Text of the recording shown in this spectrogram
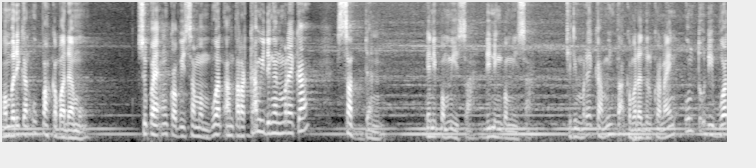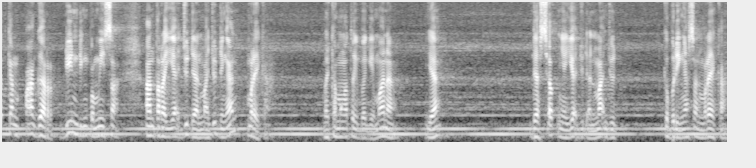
memberikan upah kepadamu supaya engkau bisa membuat antara kami dengan mereka saddan? Ini pemisah dinding pemisah jadi mereka minta kepada Dzulkarnain untuk dibuatkan pagar dinding pemisah antara Ya'juj dan Ma'juj dengan mereka. Mereka mengetahui bagaimana ya dahsyatnya Ya'juj dan Ma'juj keberingasan mereka.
